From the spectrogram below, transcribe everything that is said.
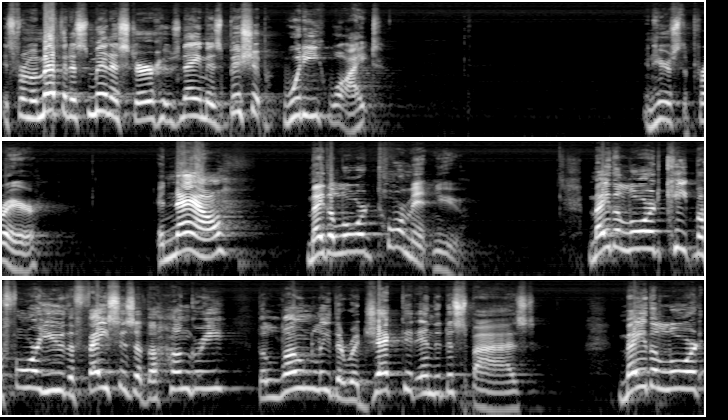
It's from a Methodist minister whose name is Bishop Woodie White. And here's the prayer. And now, may the Lord torment you. May the Lord keep before you the faces of the hungry, the lonely, the rejected, and the despised. May the Lord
